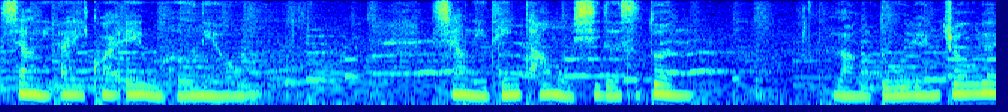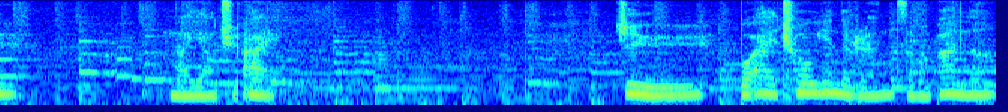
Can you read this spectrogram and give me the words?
像你爱一块 A 五和牛，像你听汤姆希德斯顿朗读《圆周率》那样去爱。至于不爱抽烟的人怎么办呢？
